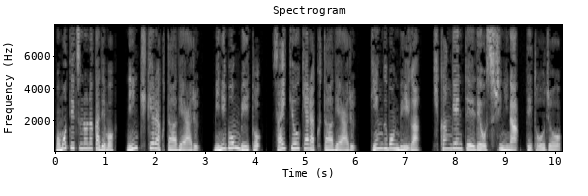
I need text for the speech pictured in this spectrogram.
桃鉄の中でも人気キャラクターであるミニボンビーと最強キャラクターであるキングボンビーが期間限定でお寿司になって登場。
